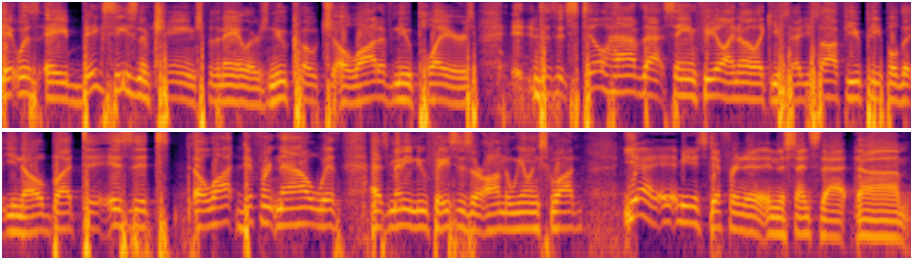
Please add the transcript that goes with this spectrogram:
It was a big season of change for the Nailers. New coach, a lot of new players. Does it still have that same feel? I know, like you said, you saw a few people that you know, but is it a lot different now with as many new faces are on the Wheeling squad? Yeah, I mean it's different in the sense that um,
